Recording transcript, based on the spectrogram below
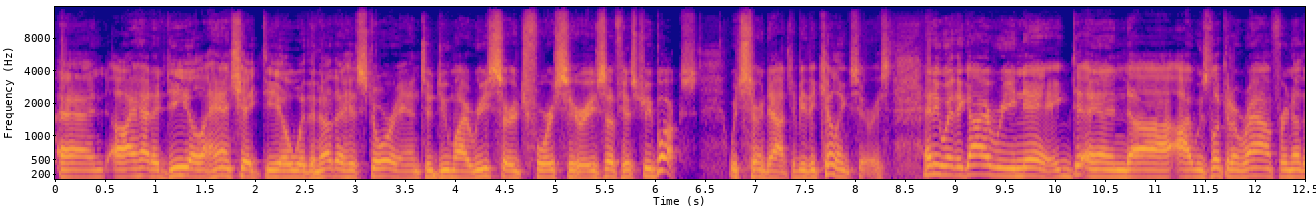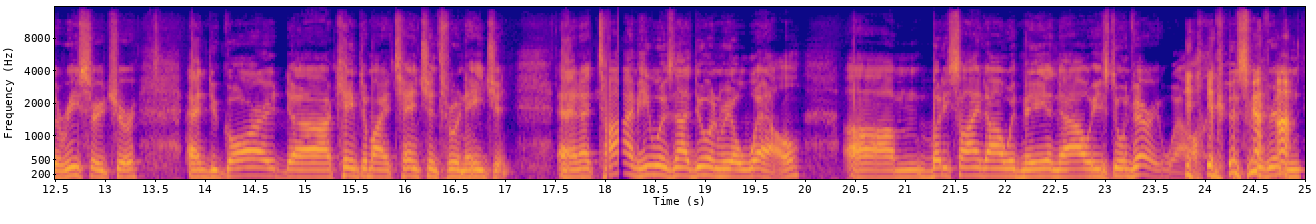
And I had a deal, a handshake deal with another historian to do my research for a series of history books, which turned out to be the Killing series. Anyway, the guy reneged, and uh, I was looking around for another researcher, and Dugard uh, came to my attention through an agent. And at time, he was not doing real well. Um, but he signed on with me, and now he's doing very well because we've written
